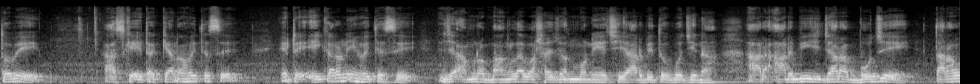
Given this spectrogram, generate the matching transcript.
তবে আজকে এটা কেন হইতেছে? এটা এই কারণেই হইতেছে যে আমরা বাংলা ভাষায় জন্ম নিয়েছি, আরবি তো বুঝি না। আর আরবি যারা বোঝে, তারাও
